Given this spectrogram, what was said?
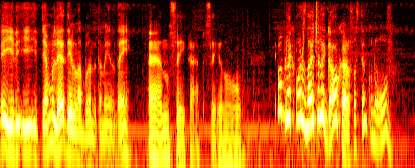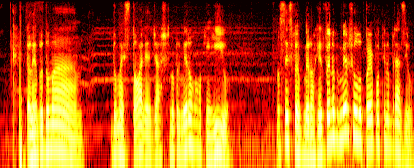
E, ele, e, e tem a mulher dele na banda também, não tem? É, não sei, cara, não sei, eu não. O Blackmore's Night é legal, cara. Faz tempo que eu não ouvo. Eu lembro de uma. de uma história de acho que no primeiro Rock in Rio. Não sei se foi no primeiro Rock in Rio, foi no primeiro show do Purple aqui no Brasil.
